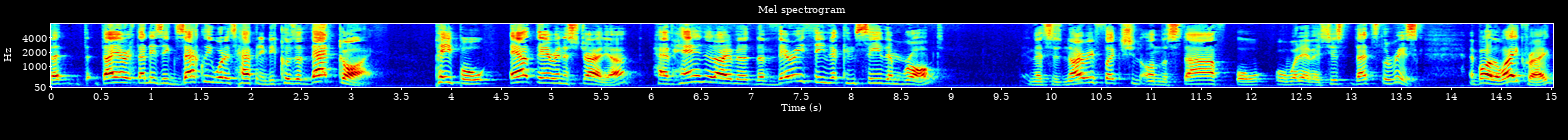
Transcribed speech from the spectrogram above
that they are, that is exactly what is happening because of that guy. People out there in Australia have handed over the very thing that can see them robbed, and this is no reflection on the staff or, or whatever. It's just that's the risk. And by the way, Craig,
